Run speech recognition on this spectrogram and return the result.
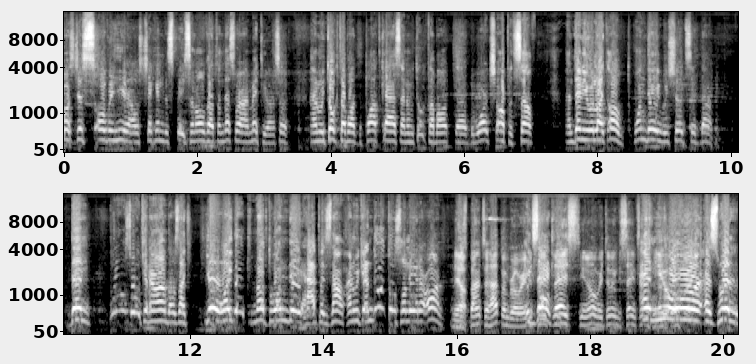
was just over here. I was checking the space and all that, and that's where I met you. And so, and we talked about the podcast, and we talked about uh, the workshop itself, and then you were like, "Oh, one day we should sit down." Then when I was walking around, I was like, "Yo, why that not one day happens now, and we can do it also later on." Yeah. It's bound to happen, bro. We're in Exactly. the same place. You know, we're doing the same thing. and you let's go for it. are as well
